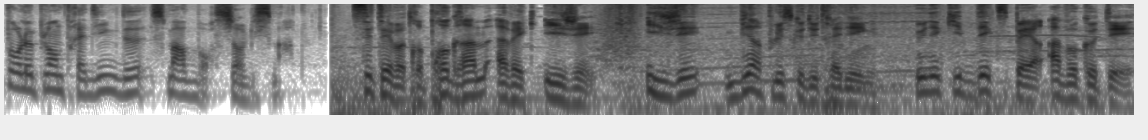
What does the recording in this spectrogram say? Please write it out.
pour le plan de trading de Smart Bourse sur Bismart. C'était votre programme avec IG. IG, bien plus que du trading. Une équipe d'experts à vos côtés.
